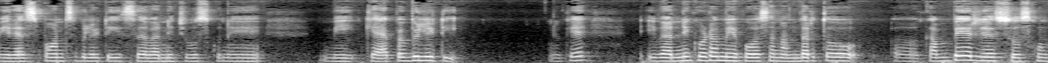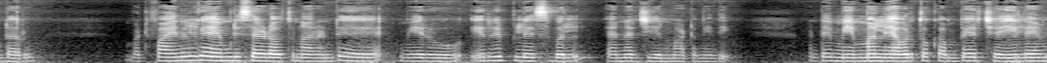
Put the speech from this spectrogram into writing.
మీ రెస్పాన్సిబిలిటీస్ అవన్నీ చూసుకునే మీ క్యాపబిలిటీ ఓకే ఇవన్నీ కూడా మీ పర్సన్ అందరితో కంపేర్ చేసి చూసుకుంటారు. బట్ ఫైనల్గా ఏం డిసైడ్ అవుతున్నారంటే మీరు ఇర్రిప్లేసబుల్ ఎనర్జీ అనమాట మీది. అంటే మిమ్మల్ని ఎవరితో కంపేర్ చేయలేం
